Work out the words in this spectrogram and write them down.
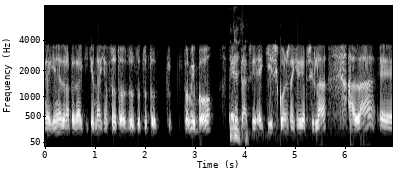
να γεννιέται ένα παιδάκι και να έχει αυτό το, το, το, το, το, το, το μην πω, ε, Ναι. εντάξει, εκεί σηκώνεις τα χέρια ψηλά, αλλά ε,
